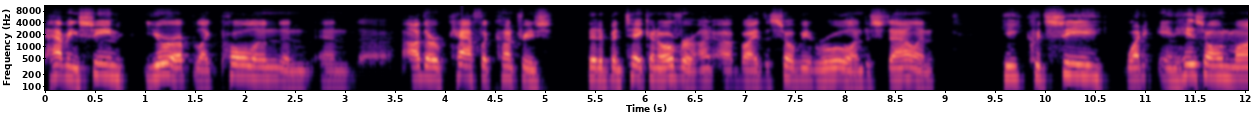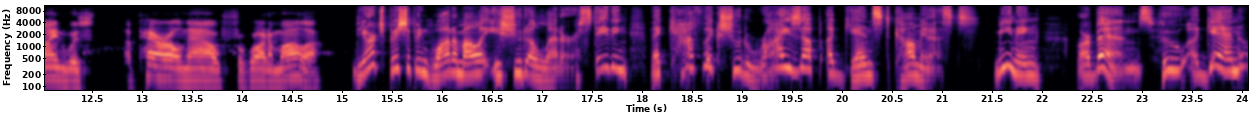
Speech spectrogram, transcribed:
having seen Europe, like Poland and and uh, other Catholic countries that had been taken over uh, by the Soviet rule under Stalin, he could see what in his own mind was a peril now for Guatemala. The Archbishop in Guatemala issued a letter stating that Catholics should rise up against communists, meaning Arbenz, who again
